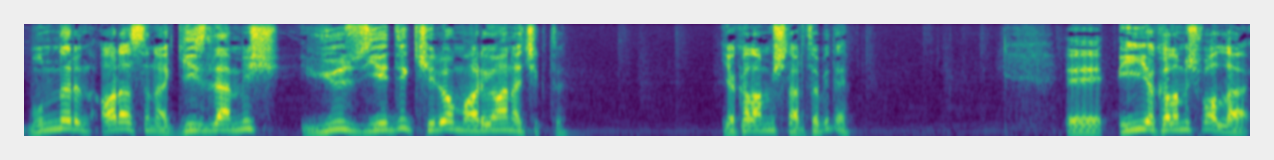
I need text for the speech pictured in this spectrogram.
Bunların arasına gizlenmiş 107 kilo marihuana çıktı. Yakalanmışlar tabi de. Ee, iyi yakalamış valla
